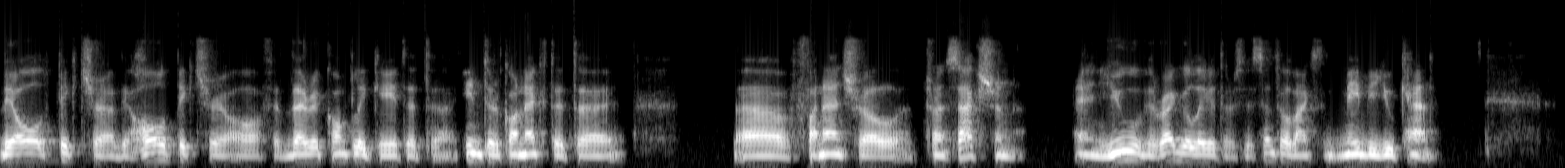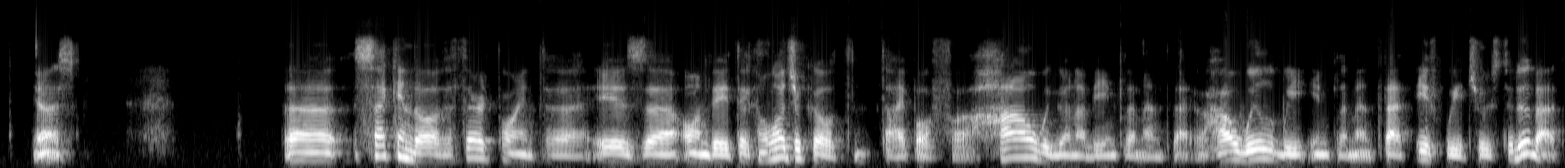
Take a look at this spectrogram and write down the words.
the whole picture, the whole picture of a very complicated, uh, interconnected uh, financial transaction and you, the regulators, the central banks, maybe you can. Yes. Uh, second or the third point uh, is uh, on the technological type of uh, how we're going to be implement that. How will we implement that if we choose to do that?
